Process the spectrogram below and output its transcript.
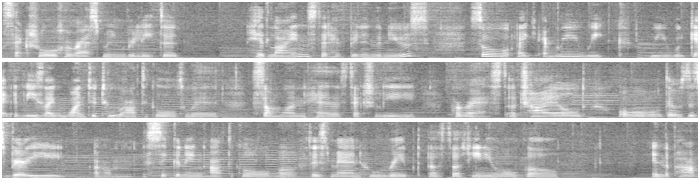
sexual harassment related headlines that have been in the news so, like every week, we would get at least like one to two articles where someone has sexually harassed a child, or there was this very um, sickening article of this man who raped a 13 year old girl in the park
